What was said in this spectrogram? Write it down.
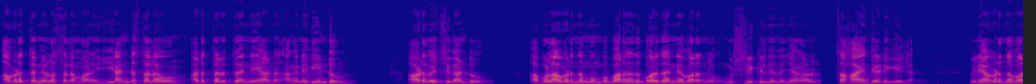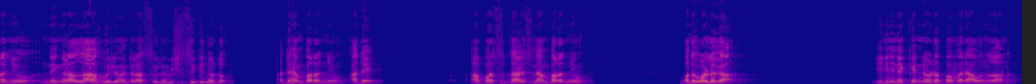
അവിടെ തന്നെയുള്ള സ്ഥലമാണ്. ഈ രണ്ട് സ്ഥലവും അടുത്തടുത്ത് തന്നെയാണ്. അങ്ങനെ വീണ്ടും അവിടെ വെച്ച് കണ്ടു. അപ്പോൾ അവിടുന്ന് മുമ്പ് പറഞ്ഞതുപോലെ തന്നെ പറഞ്ഞു മുഷ്രിഖിൽ നിന്ന് ഞങ്ങൾ സഹായം തേടുകയില്ല. പിന്നെ അവിടുന്ന് പറഞ്ഞു നിങ്ങൾ അള്ളാഹുലും എന്റെ റസൂലും വിശ്വസിക്കുന്നുണ്ടോ? അദ്ദേഹം പറഞ്ഞു അതെ. അപ്പോൾ സുൽത്താൻ ഇസ്ലാം പറഞ്ഞു വന്നുകൊള്ളുക. ഇനി നിനക്ക് എന്നോടൊപ്പം വരാവുന്നതാണ്.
